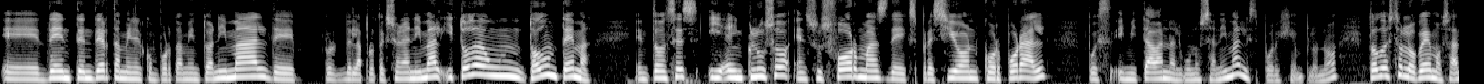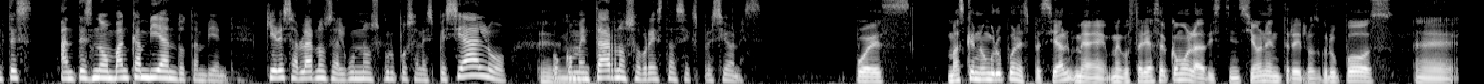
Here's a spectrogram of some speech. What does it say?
eh, de entender también el comportamiento animal de de la protección animal y todo un todo un tema. Entonces y, e incluso en sus formas de expresión corporal pues imitaban algunos animales por ejemplo no todo esto lo vemos. Antes antes no van cambiando también. Quieres hablarnos de algunos grupos en especial o, em. comentarnos sobre estas expresiones pues más que en un grupo en especial me, me gustaría hacer como la distinción entre los grupos eh,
